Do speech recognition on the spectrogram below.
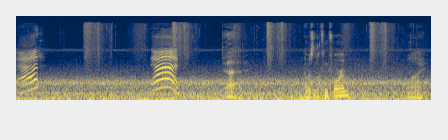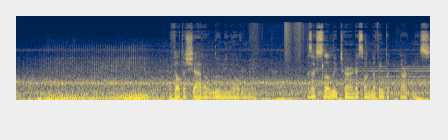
Dad? Dad! Dad? I was looking for him? Why? I felt a shadow looming over me. As I slowly turned, I saw nothing but darkness.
